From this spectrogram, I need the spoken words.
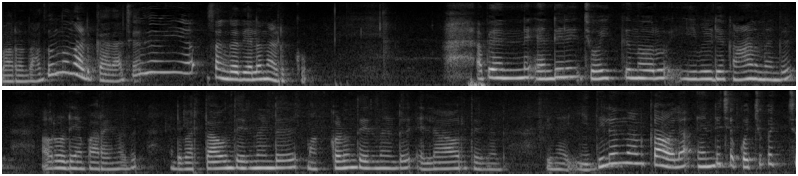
വേറെ എന്താ അതൊന്നും നടക്കാല. ചെറിയ സംഗതിയെല്ലാം നടക്കും. അപ്പോൾ എന്നെ എന്റെ ചോദിക്കുന്നവർ ഈ വീഡിയോ കാണുന്നെങ്കിൽ അവരോട് ഞാൻ പറയുന്നത് എന്റെ ഭർത്താവും തരുന്നുണ്ട് മക്കളും തരുന്നുണ്ട് എല്ലാവരും തരുന്നുണ്ട്. പിന്നെ ഇതിലൊന്നും എനിക്കാവില്ല എന്റെ കൊച്ചു കൊച്ചു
